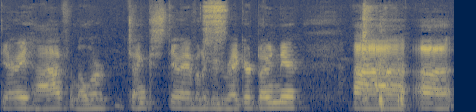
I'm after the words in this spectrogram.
Derry have another jinx. Derry have a good record down there. Uh, uh,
